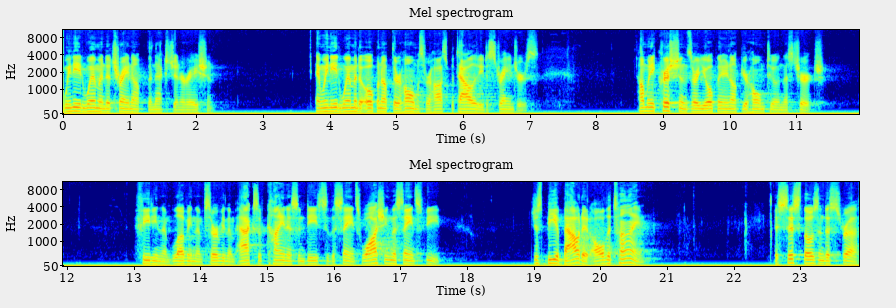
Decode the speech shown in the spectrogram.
We need women to train up the next generation. And we need women to open up their homes for hospitality to strangers. How many Christians are you opening up your home to in this church? Feeding them, loving them, serving them, acts of kindness and deeds to the saints, washing the saints' feet. Just be about it all the time. Assist those in distress.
